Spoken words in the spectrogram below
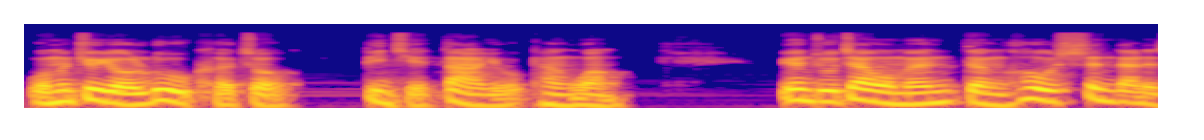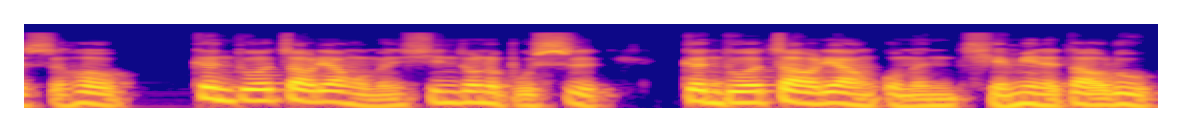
我们就有路可走。并且大有盼望。愿主在我们等候圣诞的时候，更多照亮我们心中的不适，更多照亮我们前面的道路，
